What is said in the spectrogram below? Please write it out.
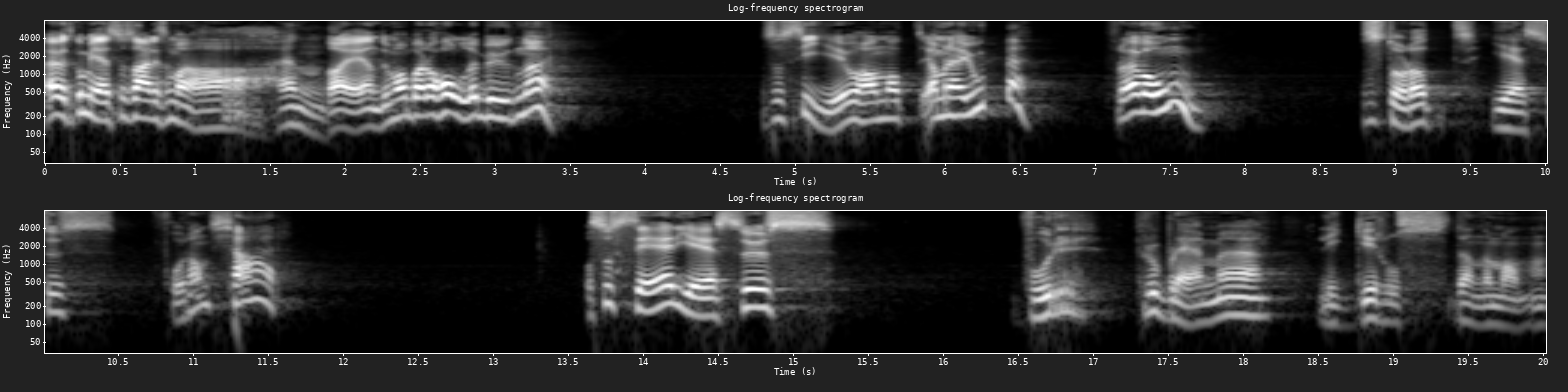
Jeg vet ikke om Jesus er liksom ah, enda en. Du må bare holde budene. Så sier jo han at ja, men jeg har gjort det fra jeg var ung. Og Så står det at Jesus får han kjær. Og så ser Jesus hvor problemet ligger hos denne mannen.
